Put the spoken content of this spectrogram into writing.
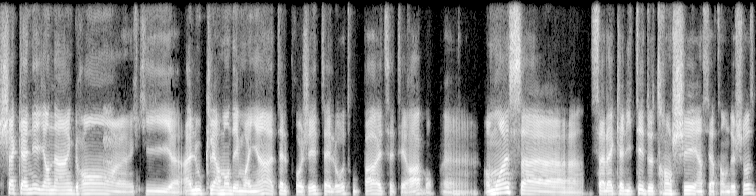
Chaque année, il y en a un grand euh, qui euh, alloue clairement des moyens à tel projet, tel autre ou pas, etc. Bon, euh, au moins, ça, ça a la qualité de trancher un certain nombre de choses,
